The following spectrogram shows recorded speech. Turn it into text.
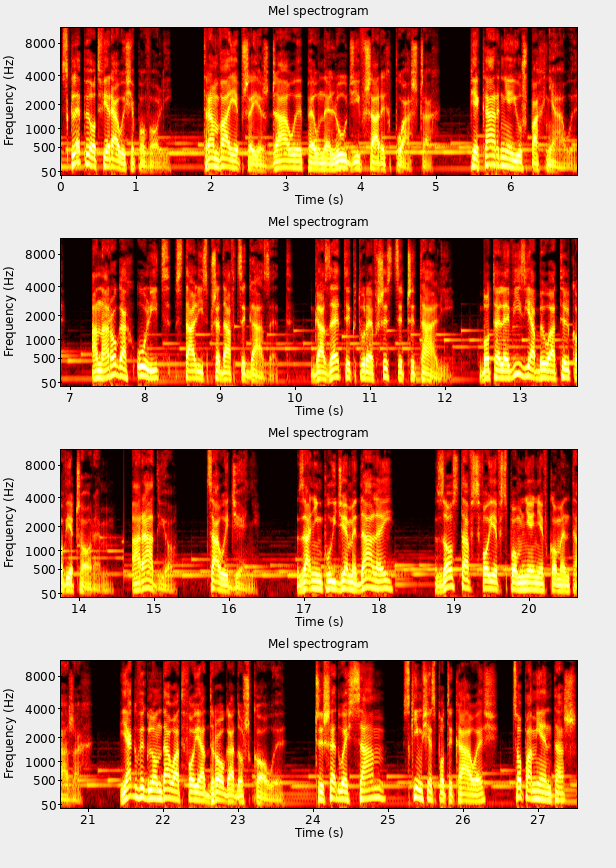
Sklepy otwierały się powoli. Tramwaje przejeżdżały, pełne ludzi w szarych płaszczach. Piekarnie już pachniały. A na rogach ulic stali sprzedawcy gazet. Gazety, które wszyscy czytali, bo telewizja była tylko wieczorem, a radio cały dzień. Zanim pójdziemy dalej, zostaw swoje wspomnienie w komentarzach. Jak wyglądała Twoja droga do szkoły? Czy szedłeś sam? Z kim się spotykałeś? Co pamiętasz?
